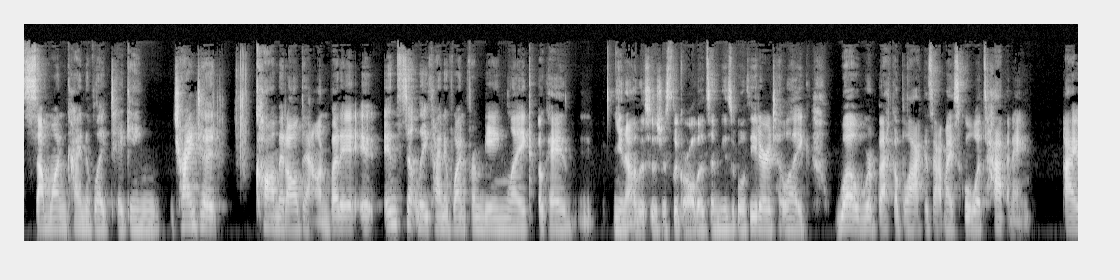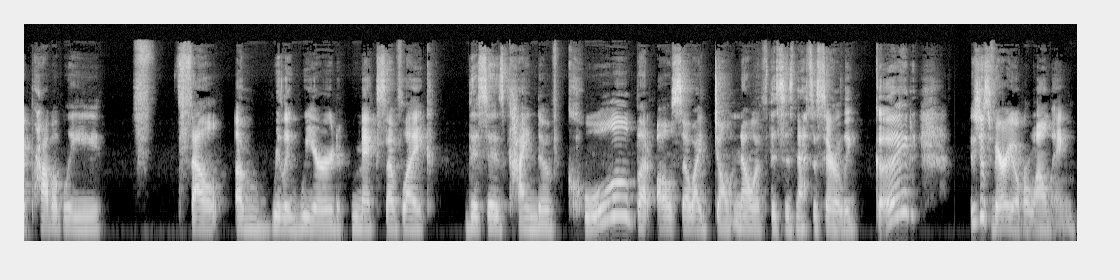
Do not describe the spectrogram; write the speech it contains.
someone kind of like taking, trying to calm it all down. But it, it instantly kind of went from being like, okay, you know, this is just the girl that's in musical theater to like, whoa, Rebecca Black is at my school. What's happening? I probably felt a really weird mix of like, this is kind of cool, but also I don't know if this is necessarily good. It's just very overwhelming.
